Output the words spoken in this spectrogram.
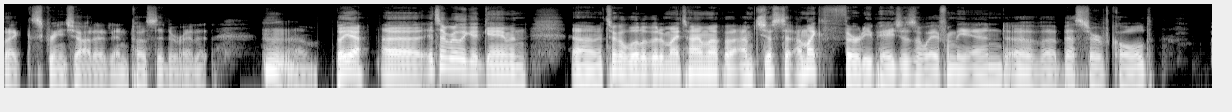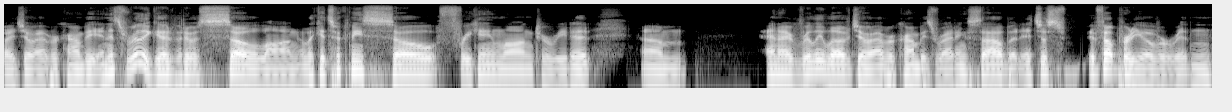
like screenshotted and posted to Reddit. Hmm. Um, but yeah, uh, it's a really good game, and uh, it took a little bit of my time up. I'm just I'm like 30 pages away from the end of uh, Best Served Cold by Joe Abercrombie, and it's really good, but it was so long. Like it took me so freaking long to read it. Um, and I really love Joe Abercrombie's writing style, but it just it felt pretty overwritten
